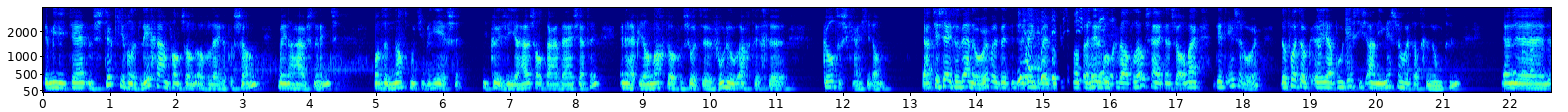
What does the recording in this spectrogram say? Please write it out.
een militair een stukje van het lichaam van zo'n overleden persoon mee naar huis neemt. Want een nat moet je beheersen. Je in je huisaltaar bijzetten. En dan heb je dan macht over een soort uh, voodoo-achtig uh, cultus krijg je dan. Ja, het is even wennen hoor. We, we, ja, denken bij want een heleboel geweldloosheid en zo. Maar dit is er hoor. Dat wordt ook, uh, ja, boeddhistisch animisme wordt dat genoemd. Hè? En, een,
